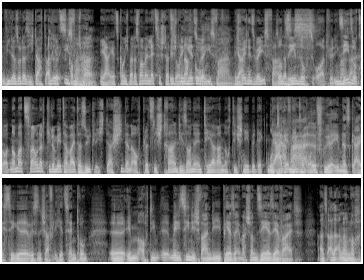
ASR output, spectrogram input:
wieder so, dass ich dachte, ach, Also jetzt komme ich mal. Ja, jetzt komme ich mal. Das war meine letzte Wir Station. sprechen nach jetzt Gom. über Isfahan. Wir Ja. sprechen jetzt über Isfahan. So ein Das Sehnsuchtsort, würde ich Ein mal sagen. Sehnsuchtsort, nochmal 200 Kilometer weiter südlich. Da schien dann auch plötzlich strahlend die Sonne in Teheran noch die schneebedeckten Und Berge im war Hintergrund. äh, früher eben das geistige, wissenschaftliche Zentrum. Äh, eben auch die äh, medizinisch waren die Perser immer schon sehr, sehr weit. Als alle anderen noch,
